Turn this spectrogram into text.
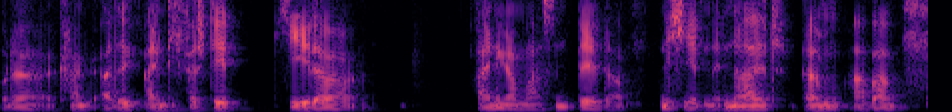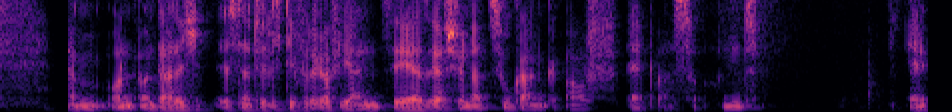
oder krank, also eigentlich versteht jeder einigermaßen Bilder. Nicht jeden Inhalt, ähm, aber Ähm, und, und dadurch ist natürlich die Fotografie ein sehr, sehr schöner Zugang auf etwas. Und äh,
